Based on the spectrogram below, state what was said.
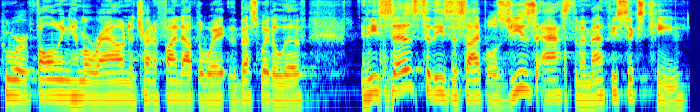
who were following him around and trying to find out the, way, the best way to live. And he says to these disciples, Jesus asked them in Matthew 16,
